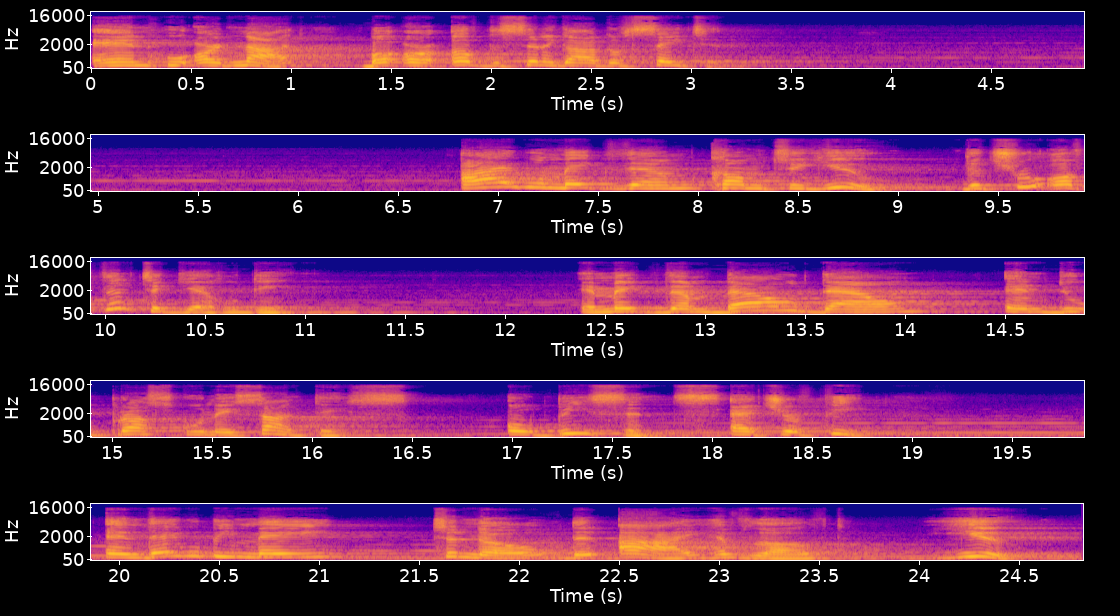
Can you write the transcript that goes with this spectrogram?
and who are not, but are of the synagogue of Satan. I will make them come to you, the true authentic Yehudim, and make them bow down and do proskunesantes, obeisance at your feet. And they will be made to know that I have loved you,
